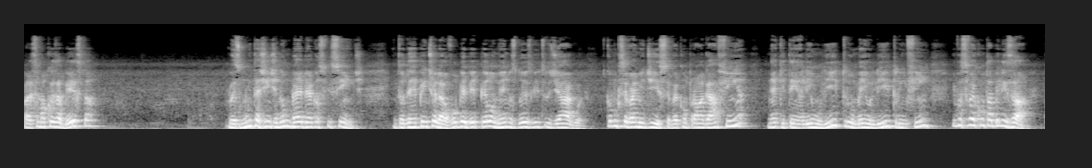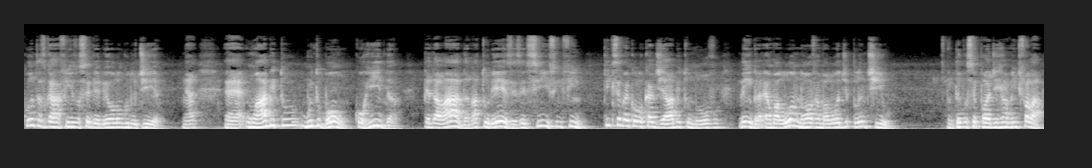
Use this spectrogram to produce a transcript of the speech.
Parece uma coisa besta, mas muita gente não bebe água suficiente. Então, de repente, olha, eu vou beber pelo menos 2 litros de água. Como que você vai medir isso? Você vai comprar uma garrafinha, né, que tem ali um litro, meio litro, enfim, e você vai contabilizar quantas garrafinhas você bebeu ao longo do dia. Né? É, um hábito muito bom, corrida, pedalada, natureza, exercício, enfim. O que, que você vai colocar de hábito novo? Lembra, é uma lua nova, é uma lua de plantio. Então você pode realmente falar:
